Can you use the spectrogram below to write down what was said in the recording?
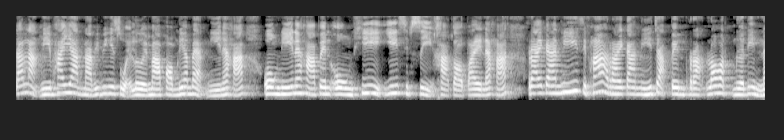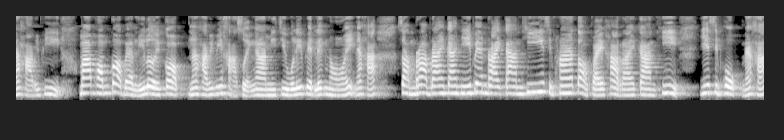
ด้านหลังมีผ้ายันนะพี่ๆสวยเลยมาพร้อมเลี่ยมแบบนี้นะคะ องค์นี้นะคะเป็นองค์ที่ 24 ค่ะต่อไปนะคะ รายการที่ 25 รายการนี้จะเป็นพระรอดเนื้อดินนะคะพี่พี่มาพร้อมกรอบแบบนี้เลยกรอบนะคะพี่พี่ขาสวยงามมีจิวเวลรี่เพชรเล็กน้อยนะคะสำหรับรายการนี้เป็นรายการที่ 25 ต่อไปค่ะรายการที่ 26 นะคะ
